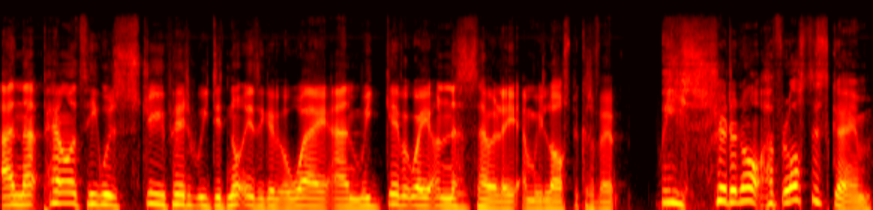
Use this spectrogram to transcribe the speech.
And that penalty was stupid. We did not need to give it away and we gave it away unnecessarily and we lost because of it. We should not have lost this game.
